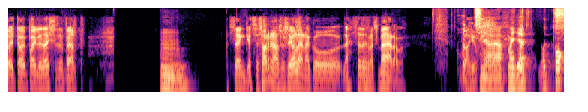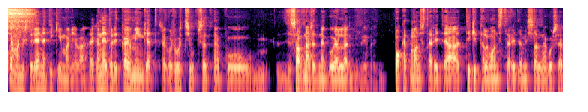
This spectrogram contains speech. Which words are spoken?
paljude asjade pealt mm. -hmm see ongi, et see sarnasus ei ole nagu noh, selles mõttes määrav. Kahjuks. ja, jah, ma ei tea, vot Pokemon vist oli enne Digimoni või, ega need olid ka ju mingi hetk nagu suht siuksed nagu sarnased nagu jälle Pocket Monsterid ja Digital Monsterid ja mis seal nagu see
